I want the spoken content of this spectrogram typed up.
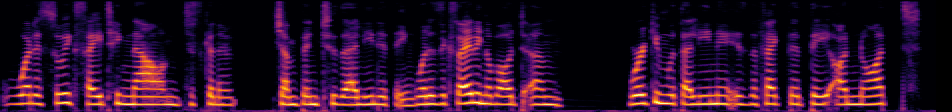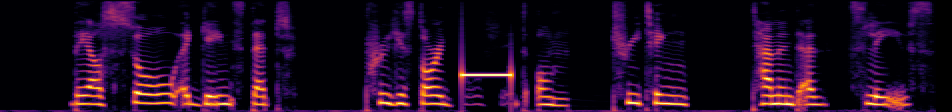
what is so exciting now, I'm just going to jump into the Alina thing. What is exciting about um, working with Alina is the fact that they are not, they are so against that prehistoric bullshit of treating talent as slaves,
